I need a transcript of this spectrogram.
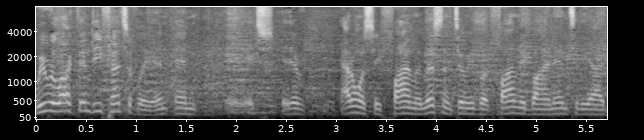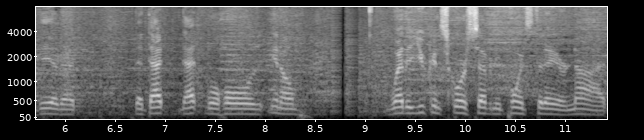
we were locked in defensively, and and it's. It, I don't want to say finally listening to me, but finally buying into the idea that that that, that will hold, you know, whether you can score 70 points today or not,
